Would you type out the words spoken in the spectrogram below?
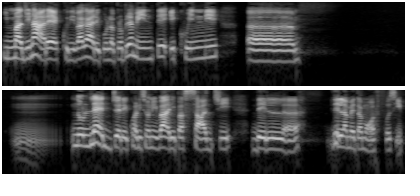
immaginare, ecco, di vagare con la propria mente e quindi eh, non leggere quali sono i vari passaggi del, della metamorfosi.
